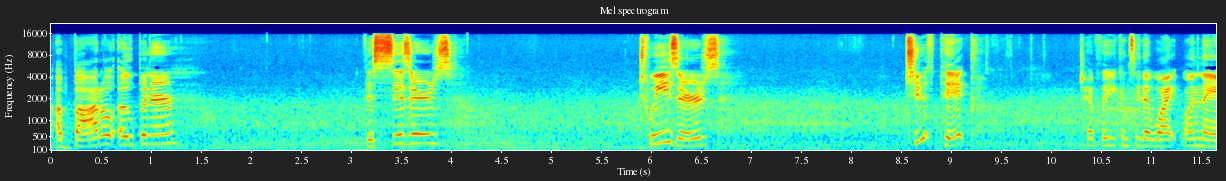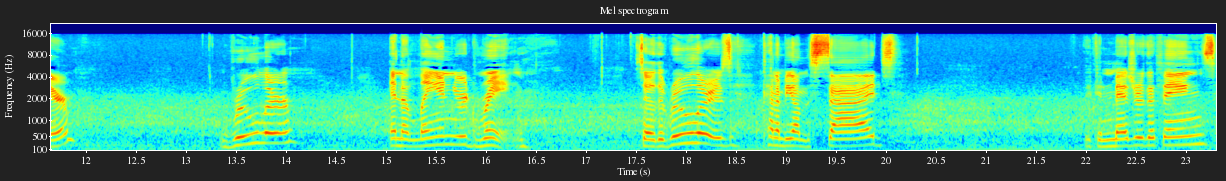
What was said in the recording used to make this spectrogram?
A bottle opener the scissors, tweezers, toothpick, hopefully you can see the white one there, ruler, and a lanyard ring. So the ruler is kind of be on the sides. You can measure the things.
